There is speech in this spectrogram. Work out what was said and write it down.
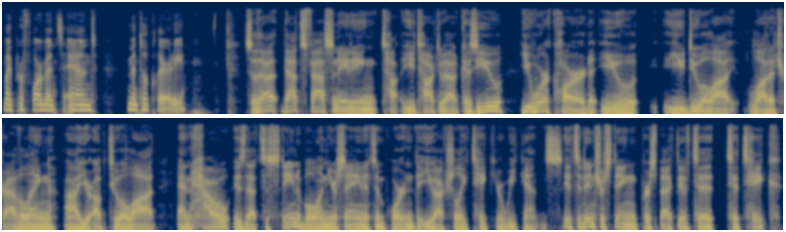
my performance and mental clarity. So that that's fascinating. You talked about because you you work hard. You you do a lot lot of traveling. Uh, you're up to a lot. And how is that sustainable? And you're saying it's important that you actually take your weekends. It's an interesting perspective to to take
